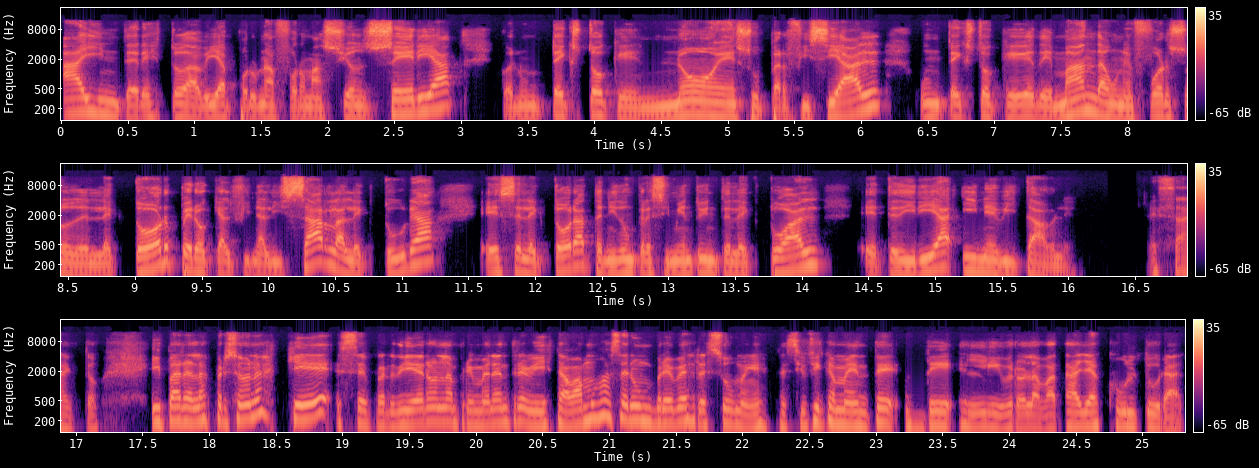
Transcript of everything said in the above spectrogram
hay interés todavía por una formación seria, con un texto que no es superficial, un texto que demanda un esfuerzo del lector, pero que al finalizar la lectura, ese lector ha tenido un crecimiento intelectual, eh, te diría, inevitable. Exacto. Y para las personas que se perdieron la primera entrevista, vamos a hacer un breve resumen específicamente del libro La batalla cultural.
